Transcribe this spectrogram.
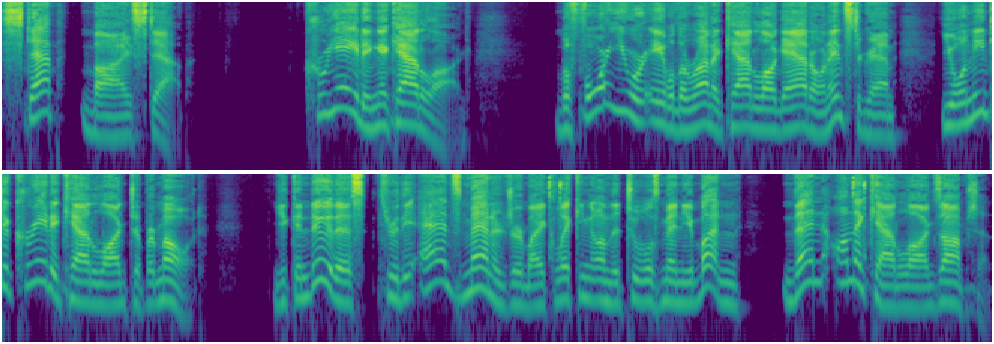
step by step. Creating a catalog. Before you are able to run a catalog ad on Instagram, you will need to create a catalog to promote. You can do this through the Ads Manager by clicking on the Tools menu button, then on the Catalogs option.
